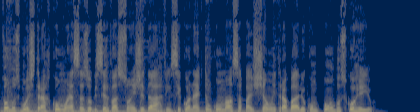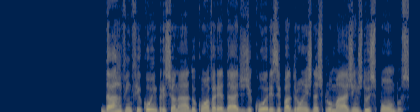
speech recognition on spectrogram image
vamos mostrar como essas observações de Darwin se conectam com nossa paixão e trabalho com pombos correio. Darwin ficou impressionado com a variedade de cores e padrões nas plumagens dos pombos,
